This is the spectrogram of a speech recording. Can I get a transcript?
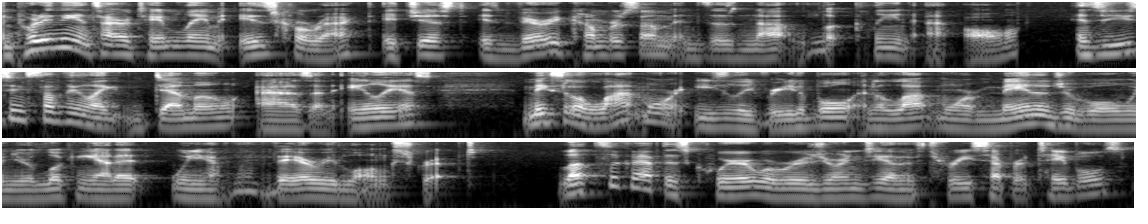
And putting the entire table name is correct, it just is very cumbersome and does not look clean at all. And so using something like demo as an alias makes it a lot more easily readable and a lot more manageable when you're looking at it when you have a very long script. Let's look at this query where we're joining together three separate tables.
